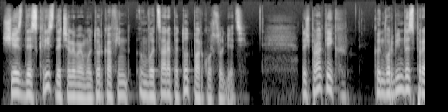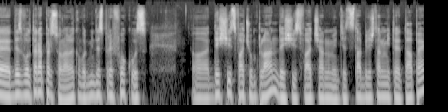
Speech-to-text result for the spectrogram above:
și este descris de cele mai multe ori ca fiind învățare pe tot parcursul vieții. Deci, practic, când vorbim despre dezvoltarea personală, când vorbim despre focus, uh, deși îți faci un plan, deși îți faci anumite, îți stabilești anumite etape,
